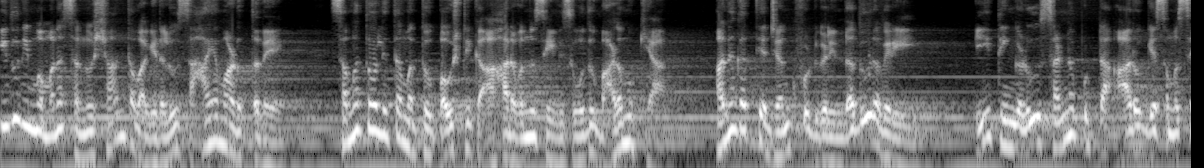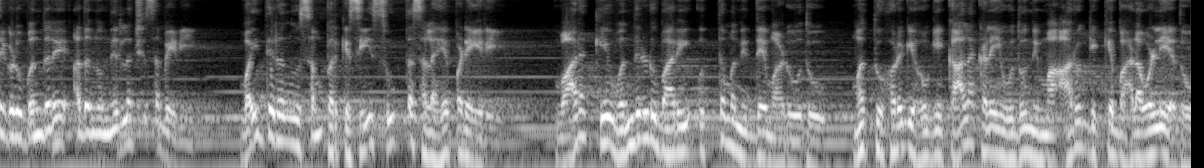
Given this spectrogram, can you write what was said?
ಇದು ನಿಮ್ಮ ಮನಸ್ಸನ್ನು ಶಾಂತವಾಗಿಡಲು ಸಹಾಯ ಮಾಡುತ್ತದೆ. ಸಮತೋಲಿತ ಮತ್ತು ಪೌಷ್ಟಿಕ ಆಹಾರವನ್ನು ಸೇವಿಸುವುದು ಬಹಳ ಮುಖ್ಯ. ಅನಗತ್ಯ ಜಂಕ್ ಫುಡ್ಗಳಿಂದ ದೂರವಿರಿ. ಈ ತಿಂಗಳು ಸಣ್ಣ ಪುಟ್ಟ ಆರೋಗ್ಯ ಸಮಸ್ಯೆಗಳು ಬಂದರೆ ಅದನ್ನು ನಿರ್ಲಕ್ಷಿಸಬೇಡಿ. ವೈದ್ಯರನ್ನು ಸಂಪರ್ಕಿಸಿ ಸೂಕ್ತ ಸಲಹೆ ಪಡೆಯಿರಿ. ವಾರಕ್ಕೆ ಒಂದೆರಡು ಬಾರಿ ಉತ್ತಮ ನಿದ್ದೆ ಮಾಡುವುದು ಮತ್ತು ಹೊರಗೆ ಹೋಗಿ ಕಾಲ ಕಳೆಯುವುದು ನಿಮ್ಮ ಆರೋಗ್ಯಕ್ಕೆ ಬಹಳ ಒಳ್ಳೆಯದು.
